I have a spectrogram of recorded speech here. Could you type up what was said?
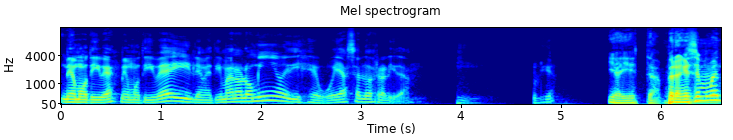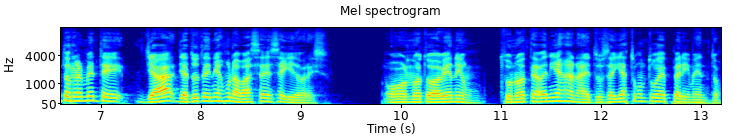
me motivé, me motivé y le metí mano a lo mío y dije, voy a hacerlo realidad. Y Y ahí está. Pero en ese momento realmente ya, ya tú tenías una base de seguidores. O no todavía no. Tú no te venías a nadie, tú seguías con tus experimentos.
